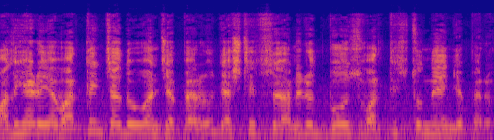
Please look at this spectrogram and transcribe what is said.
పదిహేడు ఏ వర్తించదు అని చెప్పారు. జస్టిస్ అనిరుద్ బోస్ వర్తిస్తుంది అని చెప్పారు.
